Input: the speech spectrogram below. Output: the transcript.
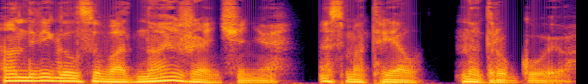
Он двигался в одной женщине, а смотрел на другую.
